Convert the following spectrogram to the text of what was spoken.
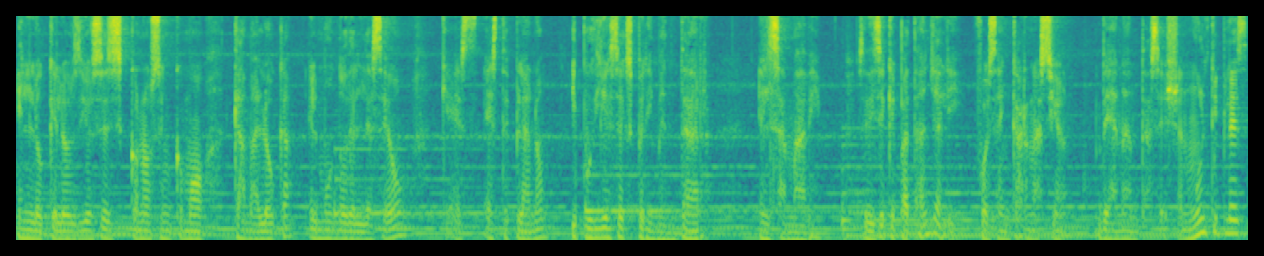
en lo que los dioses conocen como Kamaloka, el mundo del deseo, que es este plano, y pudiese experimentar el Samadhi. Se dice que Patanjali fue esa encarnación de Anantasesha. En múltiples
